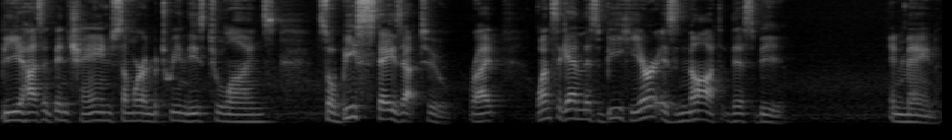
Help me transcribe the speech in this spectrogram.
B hasn't been changed somewhere in between these two lines. So B stays at 2, right? Once again, this B here is not this B in main.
